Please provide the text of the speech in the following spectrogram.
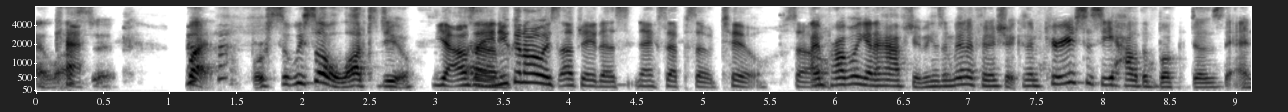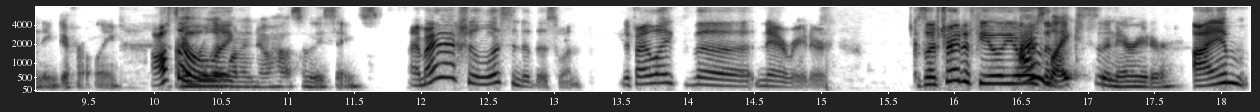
I lost it. But we're so we still have a lot to do. Yeah, I was saying Um, you can always update us next episode too. So I'm probably gonna have to because I'm gonna finish it because I'm curious to see how the book does the ending differently. also I really like want to know how some of these things. I might actually listen to this one if I like the narrator because I've tried a few of I yours. and liked the narrator. I am.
